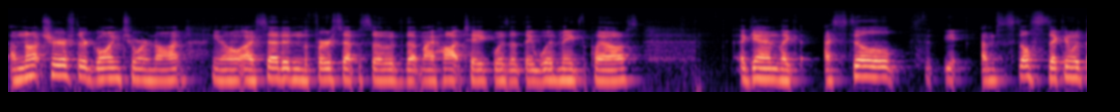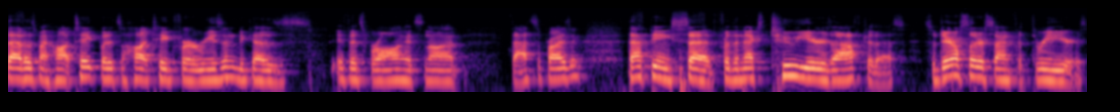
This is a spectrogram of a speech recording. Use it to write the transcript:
I'm not sure if they're going to or not. You know, I said in the first episode that my hot take was that they would make the playoffs. Again, like I still I'm still sticking with that as my hot take, but it's a hot take for a reason because if it's wrong, it's not that surprising. That being said, for the next 2 years after this, so Daryl Sutter signed for 3 years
